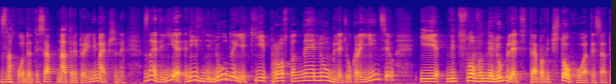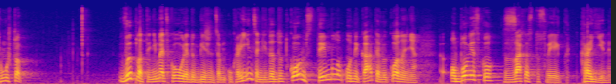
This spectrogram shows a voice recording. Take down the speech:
знаходитися на території Німеччини. Знаєте, є різні люди, які просто не люблять українців, і від слова не люблять треба відштовхуватися, тому що. Виплати німецького уряду біженцям українцям є додатковим стимулом уникати виконання обов'язку з захисту своєї країни.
